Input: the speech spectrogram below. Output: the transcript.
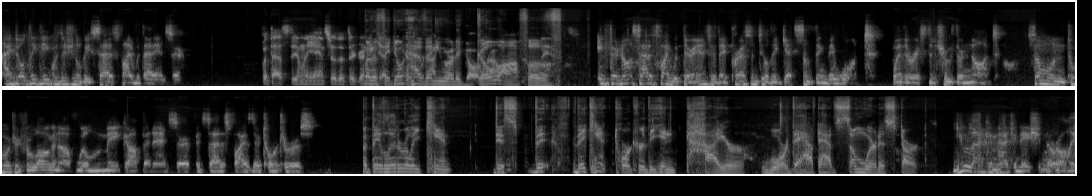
I don't think the Inquisition will be satisfied with that answer. But that's the only answer that they're going to but if they don't have we're not anywhere to going go off of lands. If they're not satisfied with their answer, they press until they get something they want, whether it's the truth or not. Someone tortured for long enough will make up an answer if it satisfies their torturers. but they literally can't dis they, they can't torture the entire ward they have to have somewhere to start You lack imagination, Nerali.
